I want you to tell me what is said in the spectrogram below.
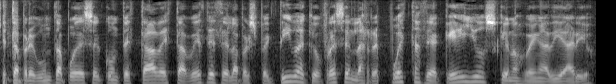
Esta pregunta puede ser contestada esta vez desde la perspectiva que ofrecen las respuestas de aquellos que nos ven a diario.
